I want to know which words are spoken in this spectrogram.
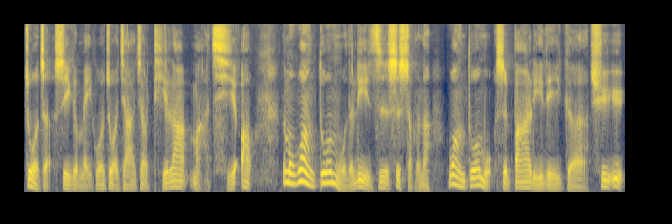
作者是一个美国作家，叫提拉马奇奥。那么，旺多姆的荔枝是什么呢？旺多姆是巴黎的一个区域，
